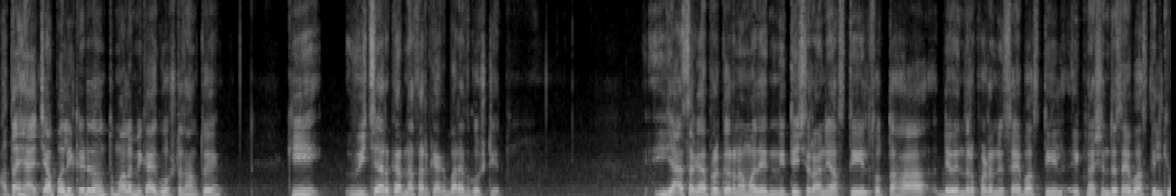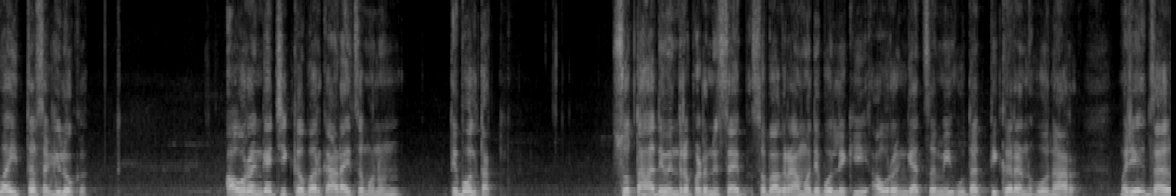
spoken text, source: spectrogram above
आता ह्याच्या पलीकडे जाऊन तुम्हाला मी काय गोष्ट सांगतो आहे की विचार करण्यासारख्या बऱ्याच गोष्टी आहेत. या सगळ्या प्रकरणामध्ये नितेश राणे असतील स्वतः देवेंद्र फडणवीस साहेब असतील एकनाथ शिंदे साहेब असतील किंवा इतर सगळी लोक औरंग्याची कबर काढायचं म्हणून ते बोलतात. स्वतः देवेंद्र फडणवीस साहेब सभागृहामध्ये बोलले की औरंग्याचं मी उदात्तीकरण होणार म्हणजे जर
